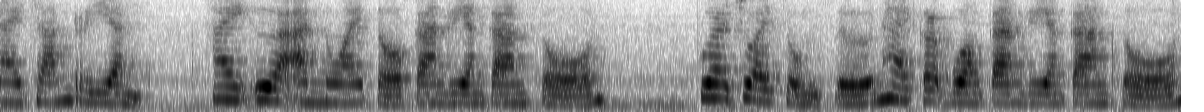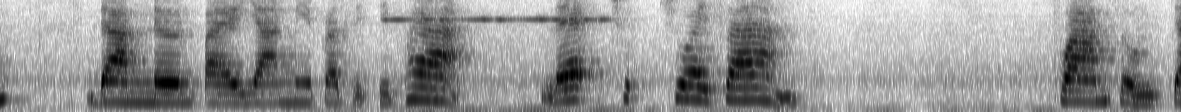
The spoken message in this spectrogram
ในชั้นเรียน ให้เอื้ออำนวยต่อการเรียนการสอน เพื่อช่วยส่งเสริมให้กระบวนการเรียนการสอนดำเนินไปยางมีประสิทธิภาพ และชช่วยสร้าง ความสนใจ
